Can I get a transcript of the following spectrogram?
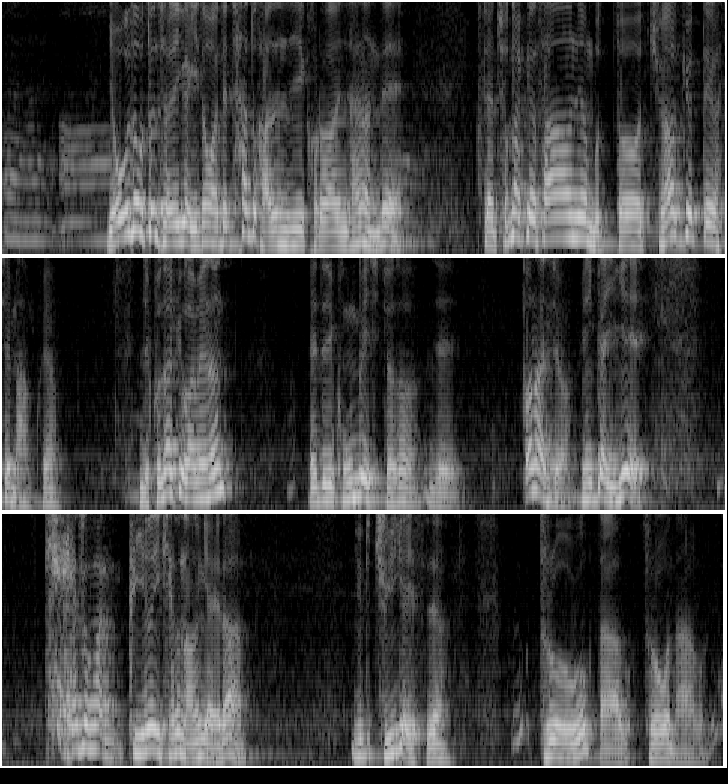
아, 여기서부터 저희가 이동할 때 차도 가든지 걸어가든지 하는데 어, 일단 초등학교 4학년부터 중학교 때가 제일 많고요. 이제 고등학교 가면은 애들이 공부에 지쳐서 이제 떠나죠. 그러니까 이게 계속 한, 그 인원이 계속 나오는 게 아니라 이것도 주기가 있어요. 들어오고 나가고 들어오고 나가고 꼭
